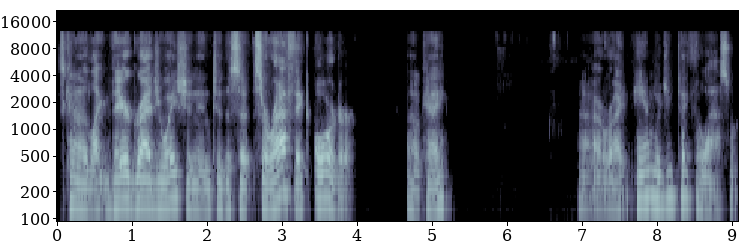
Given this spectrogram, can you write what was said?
it's kind of like their graduation into the seraphic order. Okay. All right, Pam, would you take the last one,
